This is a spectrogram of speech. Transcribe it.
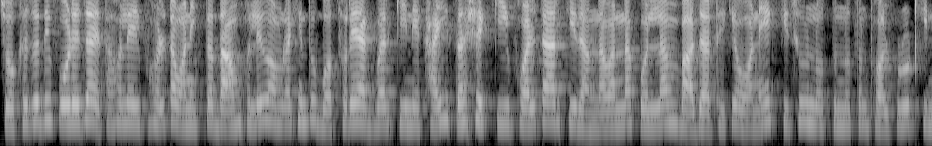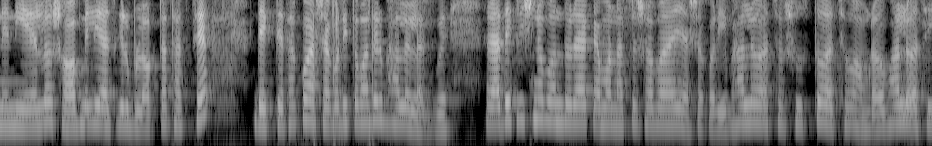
চোখে যদি পড়ে যায়, তাহলে এই ফলটা অনেকটা দাম হলেও আমরা কিন্তু বছরে একবার কিনে খাই। তা সে কী ফলটা আর কি রান্নাবান্না করলাম, বাজার থেকে অনেক কিছু নতুন নতুন ফল ফ্রুট কিনে নিয়ে এলো, সব মিলিয়ে আজকের ব্লগটা থাকছে। দেখতে থাকো, আশা করি তোমাদের ভালো লাগবে। রাধে কৃষ্ণ বন্ধুরা, কেমন আছো সবাই? আশা করি ভালো আছো, সুস্থ আছো, আমরাও ভালো আছি।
